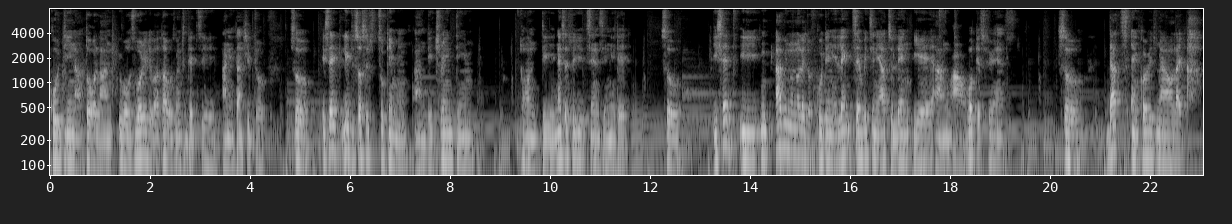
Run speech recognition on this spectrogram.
coding at all, and he was worried about how I was going to get a, an internship job. So he said lead resources took him in and they trained him on the necessary things he needed. So he said he having no knowledge of coding, he learned everything he had to learn here and Wow. work experience. So that encouraged me. I was like, "Ah."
